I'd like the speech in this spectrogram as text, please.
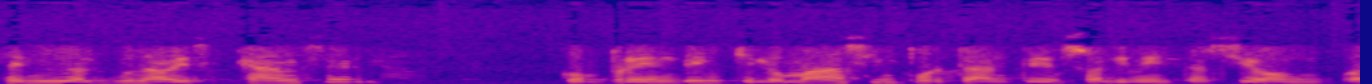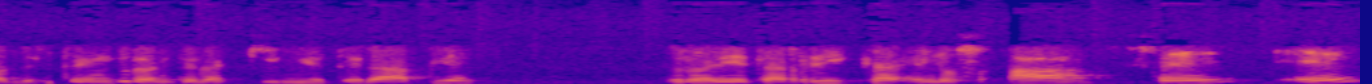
tenido alguna vez cáncer comprenden que lo más importante en su alimentación cuando estén durante la quimioterapia es una dieta rica en los A, C, E,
